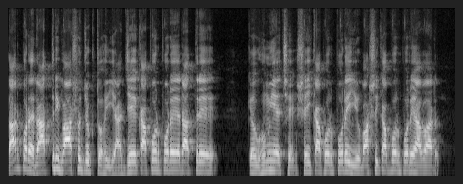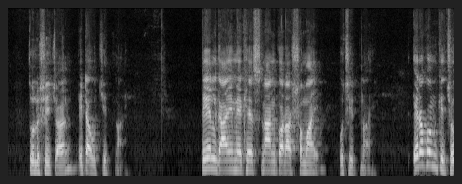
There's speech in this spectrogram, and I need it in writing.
তারপরে রাত্রি বাসযুক্ত হইয়া যে কাপড় পরে রাত্রে কেউ ঘুমিয়েছে, সেই কাপড় পরেই বাসি কাপড় পরে আবার তুলসী চয়ন, এটা উচিত নয়। তেল গায়ে মেখে স্নান করার সময় উচিত নয়। এরকম কিছু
